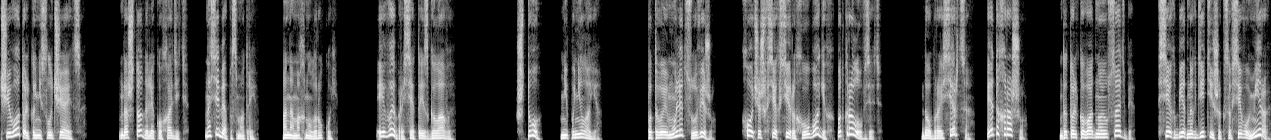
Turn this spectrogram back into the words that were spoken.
чего только не случается. Да что далеко ходить? На себя посмотри. Она махнула рукой. И выбрось это из головы. Что? Не поняла я. По твоему лицу вижу. Хочешь всех сирых и убогих под крыло взять? Доброе сердце — это хорошо. Да только в одной усадьбе всех бедных детишек со всего мира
